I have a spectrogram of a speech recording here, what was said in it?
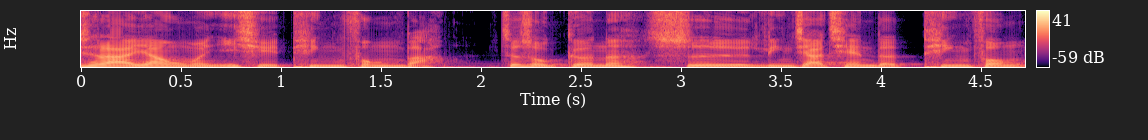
接下来，让我们一起听风吧。这首歌呢是林家谦的《听风》，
